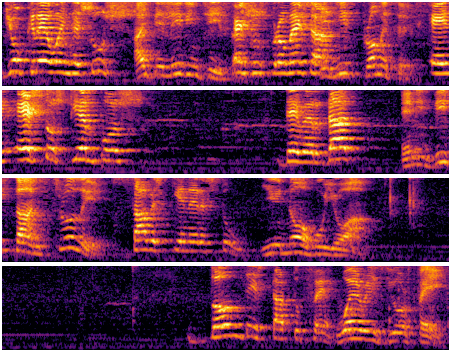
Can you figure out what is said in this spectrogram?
Yo creo en Jesús, I believe in Jesus, en sus in promesas. his promises, En estos tiempos, de verdad, and in these times truly sabes quién eres tú. you know who you are. ¿dónde está tu fe? Where is your faith?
